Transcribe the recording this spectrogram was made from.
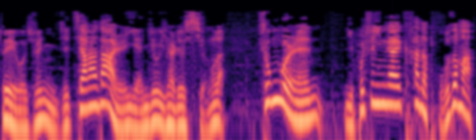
对，我觉得你这加拿大人研究一下就行了，中国人你不是应该看到菩萨吗？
